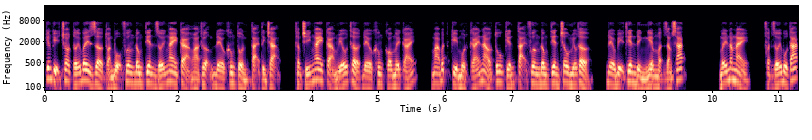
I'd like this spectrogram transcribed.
Kiên kỵ cho tới bây giờ toàn bộ phương đông tiên giới ngay cả hòa thượng đều không tồn tại tình trạng, thậm chí ngay cả miếu thờ đều không có mấy cái, mà bất kỳ một cái nào tu kiến tại phương đông tiên châu miếu thờ đều bị thiên đình nghiêm mật giám sát. Mấy năm này, phật giới bồ tát,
